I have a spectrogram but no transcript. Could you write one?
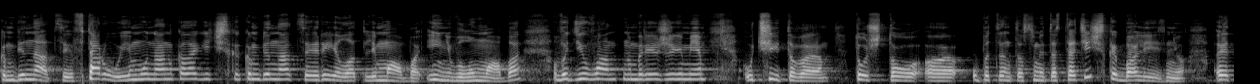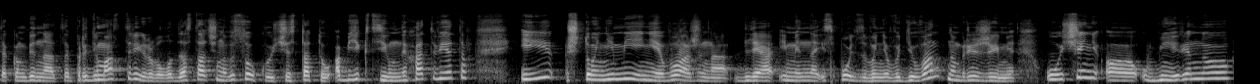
комбинации, второй иммуноонкологической комбинации релатлимаба и неволумаба в адъювантном режиме, учитывая то, что у пациентов с метастатической болезнью эта комбинация продемонстрировала достаточно высокую частоту объективных ответов. И, что не менее важно для именно использования в адъювантном режиме, очень э, умеренную,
